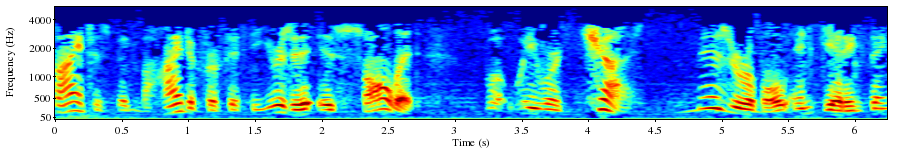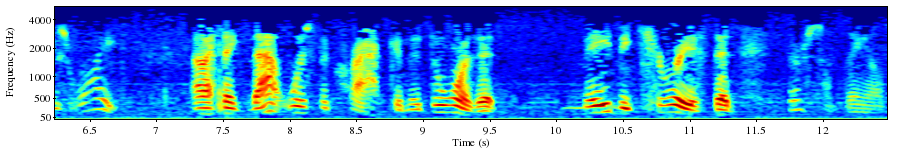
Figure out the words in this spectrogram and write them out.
science has been behind it for 50 years. It is solid, but we were just miserable in getting things right. And I think that was the crack in the door that made me curious that there's something else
